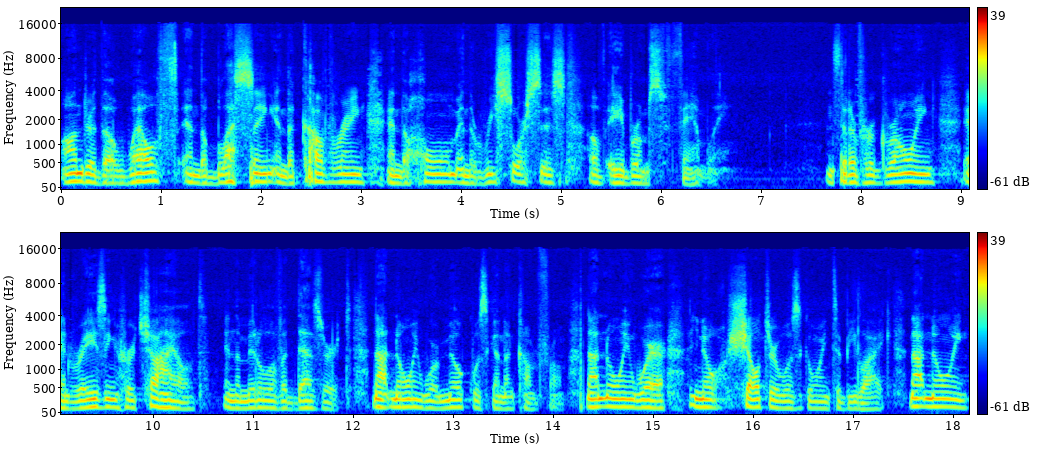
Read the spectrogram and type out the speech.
under the wealth and the blessing and the covering and the home and the resources of Abram's family instead of her growing and raising her child in the middle of a desert, not knowing where milk was going to come from, not knowing where, you know, shelter was going to be like, not knowing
